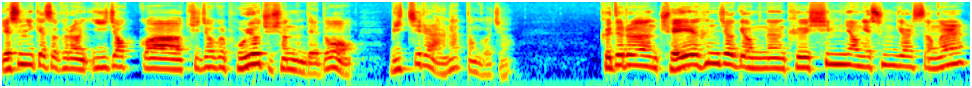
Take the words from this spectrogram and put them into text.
예수님께서 그런 이적과 기적을 보여주셨는데도 믿지를 않았던 거죠. 그들은 죄의 흔적이 없는 그 심령의 순결성을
